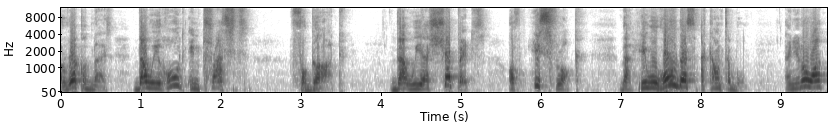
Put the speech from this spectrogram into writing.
recognize that we hold in trust for God, that we are shepherds of His flock, that He will hold us accountable. And you know what?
